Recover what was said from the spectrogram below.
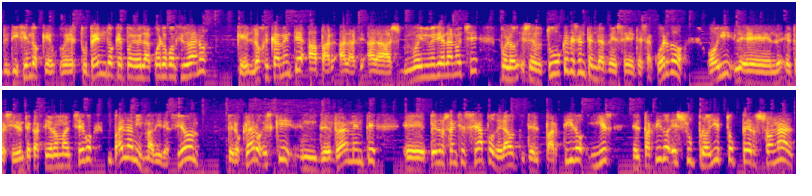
diciendo que estupendo que el acuerdo con Ciudadanos, que lógicamente a, las, a las nueve y media de la noche pues se tuvo que desentender de ese desacuerdo. Hoy el, presidente castellano manchego va en la misma dirección. Pero claro, es que mm, realmente eh, Pedro Sánchez se ha apoderado del partido y es el partido es su proyecto personal,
